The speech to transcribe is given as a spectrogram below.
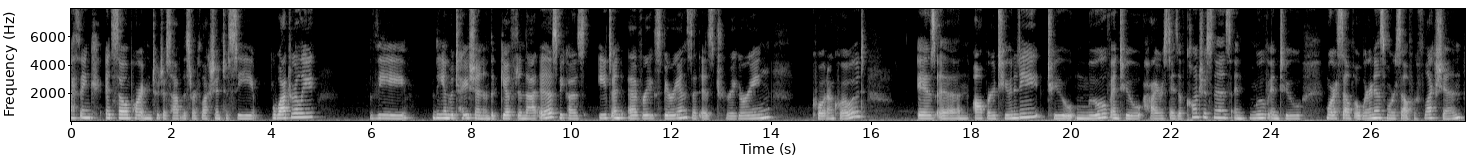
I think it's so important to just have this reflection to see what really the the invitation and the gift in that is because each and every experience that is triggering, quote unquote, is an opportunity to move into higher states of consciousness and move into more self awareness, more self reflection,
